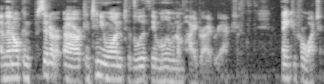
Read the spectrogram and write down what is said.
And then I'll consider uh, or continue on to the lithium aluminum hydride reaction. Thank you for watching.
